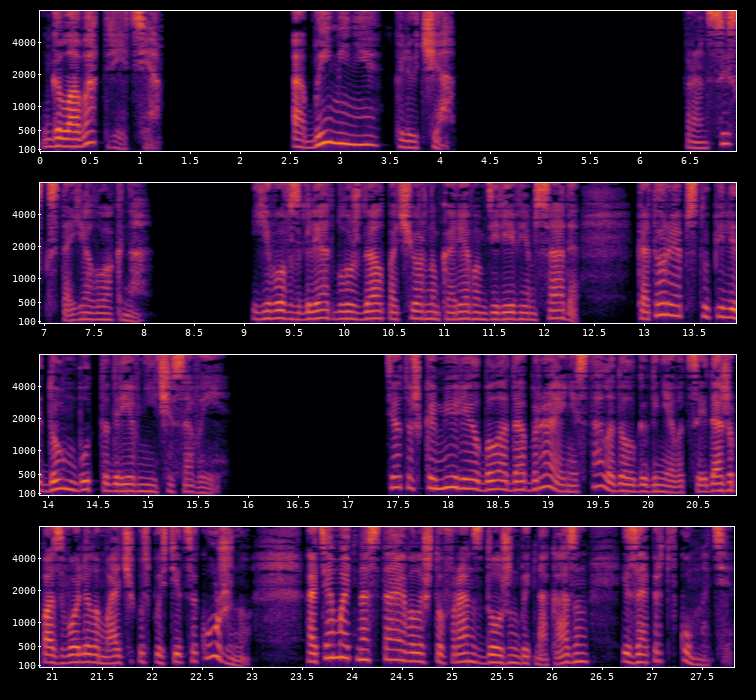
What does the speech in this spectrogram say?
Глава третья. Об имени ключа. Франциск стоял у окна. Его взгляд блуждал по черным корявым деревьям сада, которые обступили дом, будто древние часовые. Тетушка Мюриел была добра и не стала долго гневаться, и даже позволила мальчику спуститься к ужину, хотя мать настаивала, что Франц должен быть наказан и заперт в комнате.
